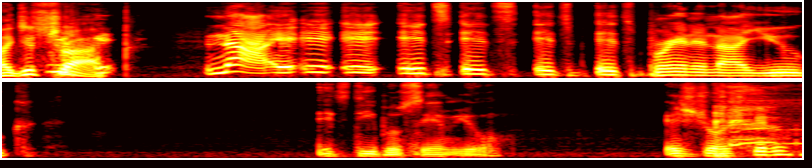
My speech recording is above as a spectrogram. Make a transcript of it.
Like just try. Nah, it, it, it, it's it's it's it's Brandon Aiyuk. It's Deebo Samuel. It's George Kittle.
